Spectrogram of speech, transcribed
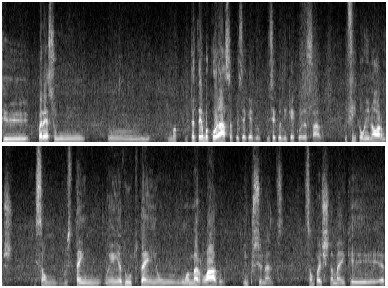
que parece um, um uma, tem uma coraça, por isso, é que é, por isso é que eu digo que é coraçado, e ficam enormes e são, têm um, em adulto têm um, um amarelado impressionante. São peixes também que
